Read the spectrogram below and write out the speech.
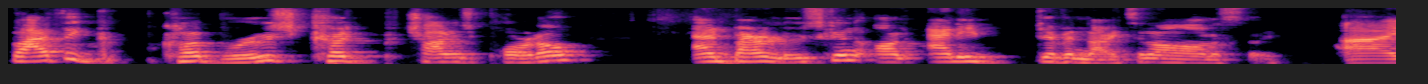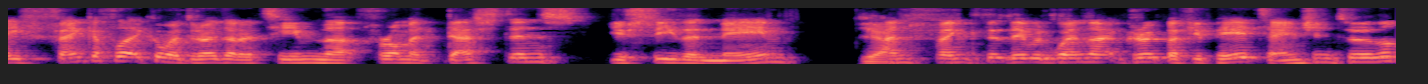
But I think Club Bruges could challenge Porto and Bayer on any given night. In all honesty, I think Atletico Madrid are a team that, from a distance, you see the name yeah. and think that they would win that group if you pay attention to them.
